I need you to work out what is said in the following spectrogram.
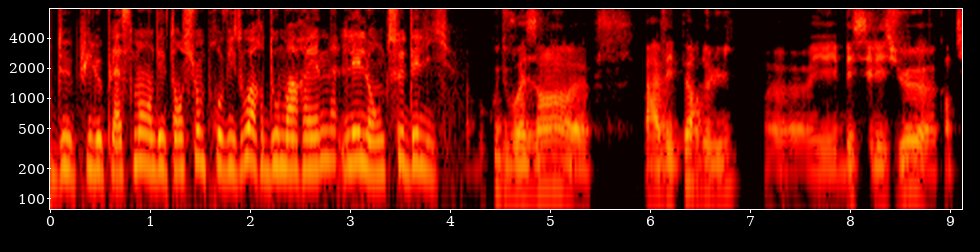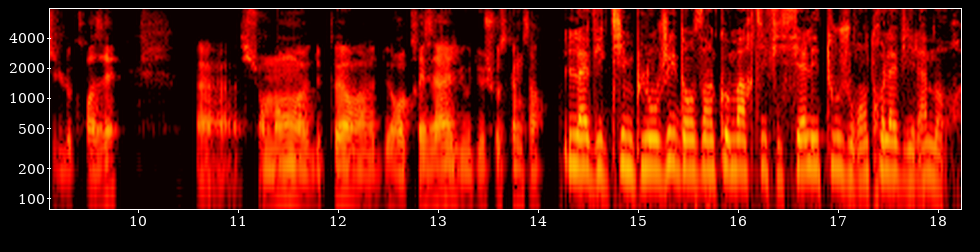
Depuis le placement en détention provisoire d'Oumarène, les langues se délient. Beaucoup de voisins euh, avaient peur de lui euh, et baissaient les yeux euh, quand ils le croisaient. sûrement de peur de représailles ou de choses comme ça. La victime plongée dans un coma artificiel est toujours entre la vie et la mort.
